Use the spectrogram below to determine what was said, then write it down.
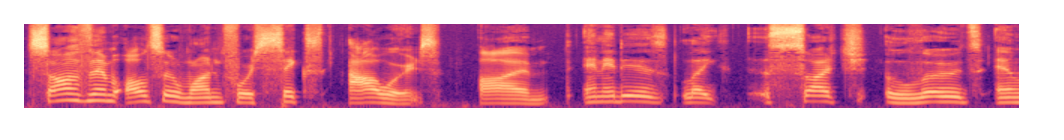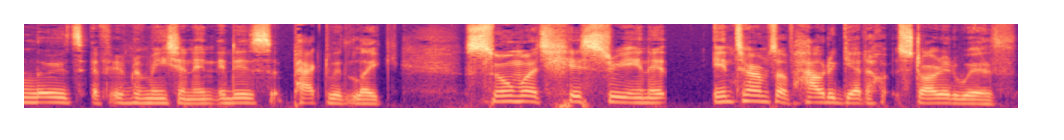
Some of them also run for six hours. Um, and it is like such loads and loads of information and it is packed with like so much history in it in terms of how to get started with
